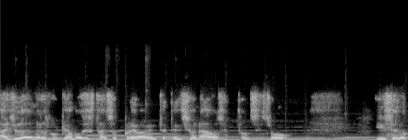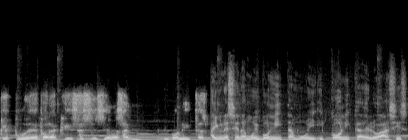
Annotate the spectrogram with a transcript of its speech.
Ayúdamelos porque ambos están supremamente tensionados. Entonces yo hice lo que pude para que esas escenas salieran bonitas. Hay una escena muy bonita, muy icónica del oasis,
